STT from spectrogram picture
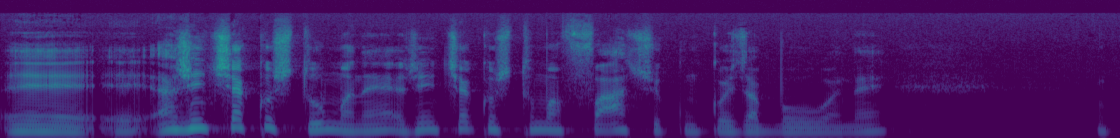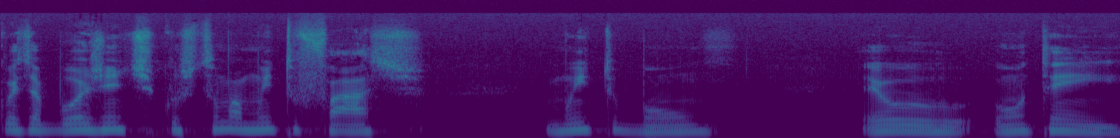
é, é, a gente se acostuma, né? A gente se acostuma fácil com coisa boa, né? Com coisa boa a gente se acostuma muito fácil, muito bom. Eu ontem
